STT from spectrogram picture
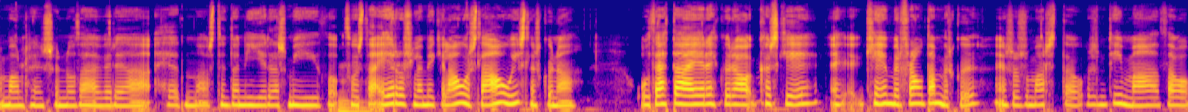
málhreinsun og það er verið að hérna, stunda nýjir eða smíð og þú veist það er rosalega mikil áhersla á íslenskuna. Og þetta er einhver á, kannski eh, kemur frá Danmörku eins og svo marst á þessum tíma þá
